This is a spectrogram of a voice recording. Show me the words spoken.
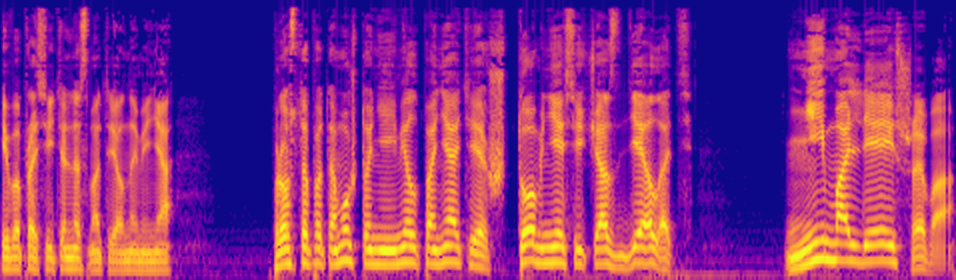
и вопросительно смотрел на меня — просто потому, что не имел понятия, что мне сейчас делать. Ни малейшего.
